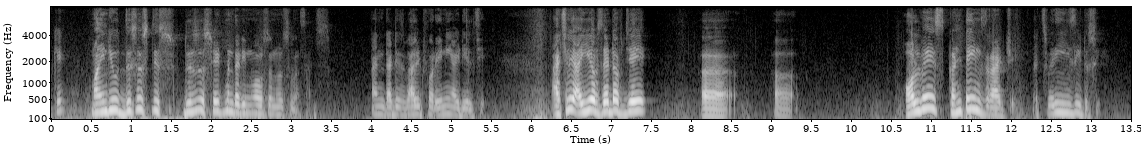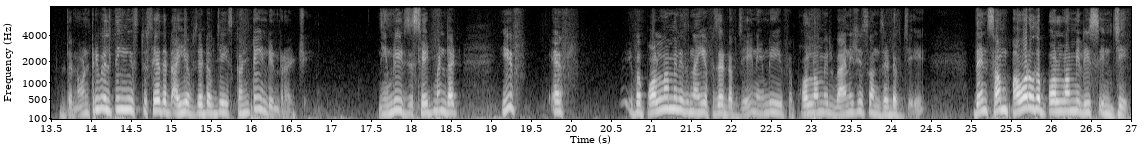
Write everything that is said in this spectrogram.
okay? Mind you this is this this is a statement that involves the Nullstellensatz ansatz and that is valid for any ideal j actually I of z of j uh, uh, always contains rad j. That is very easy to see. The non-trivial thing is to say that I of z of j is contained in rad j. Namely it is a statement that if f if a polynomial is in I of z of j namely if a polynomial vanishes on z of j then some power of the polynomial is in j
